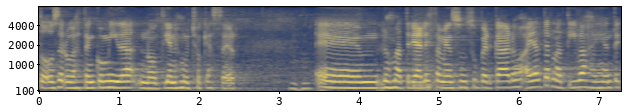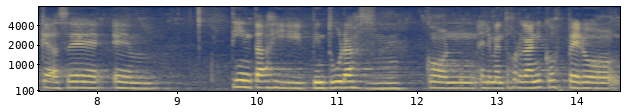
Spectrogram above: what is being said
todo se lo gasta en comida, no tienes mucho que hacer. Eh, los materiales también son súper caros. Hay alternativas, hay gente que hace em, tintas y pinturas con elementos orgánicos, pero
